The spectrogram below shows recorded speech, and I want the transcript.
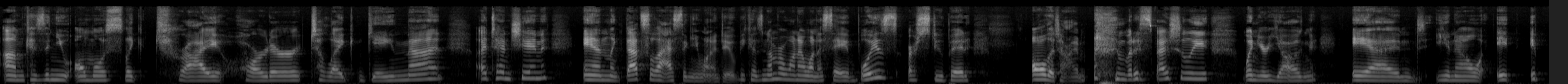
um cuz then you almost like try harder to like gain that attention and like that's the last thing you want to do because number 1 I want to say boys are stupid all the time, but especially when you're young and you know, it it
